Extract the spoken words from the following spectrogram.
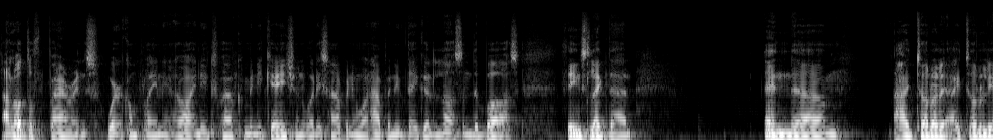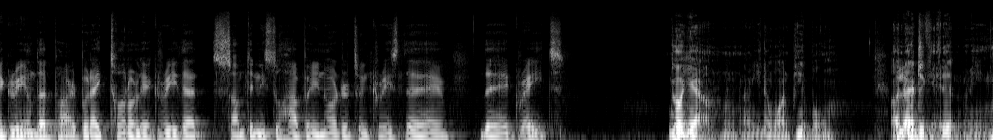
a lot of parents were complaining, oh, I need to have communication. What is happening? What happened if they get lost in the bus? Things like that. And um, I totally, I totally agree on that part. But I totally agree that something needs to happen in order to increase the the grades. Well, yeah, I mean, you don't want people uneducated. I mean,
